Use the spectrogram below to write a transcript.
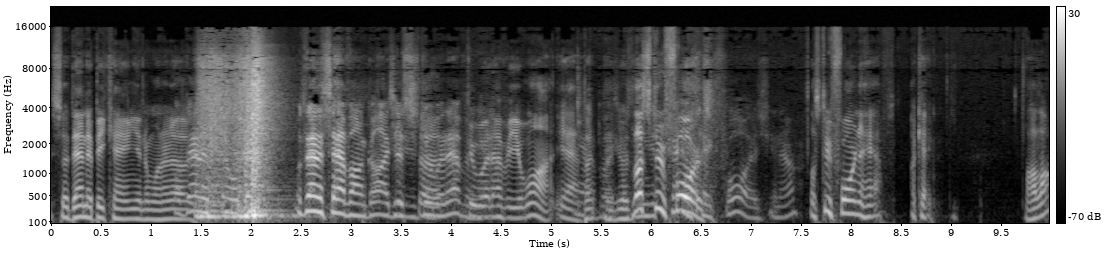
So then it became you know one of Well, those. then it's, well, then, well, then it's avant-garde. You just just do uh, whatever. Do you know? whatever you want. Yeah, Yeah, but, he goes, let's do fours. Take fours, you know. Let's do four and a half. Okay. La la.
